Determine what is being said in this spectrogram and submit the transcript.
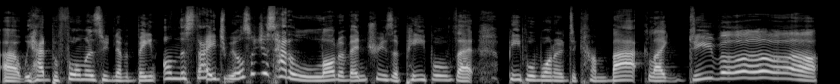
Uh, we had performers who'd never been on the stage. We also just had a lot of entries of people that people wanted to come back, like Diva. A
